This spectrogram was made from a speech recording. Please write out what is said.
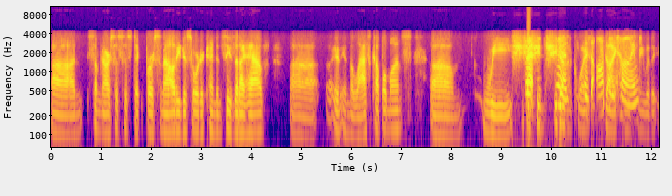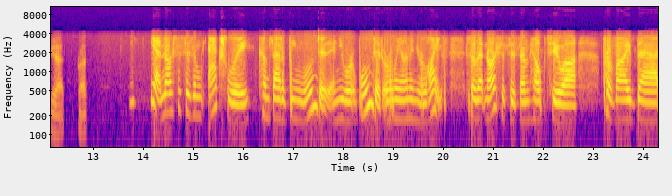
uh, some narcissistic personality disorder tendencies that I have uh, in, in the last couple months. Um, we she but, she, she yeah, doesn't quite diagnose me with it yet, but yeah, narcissism actually comes out of being wounded, and you were wounded early on in your life. So that narcissism helped to uh, provide that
